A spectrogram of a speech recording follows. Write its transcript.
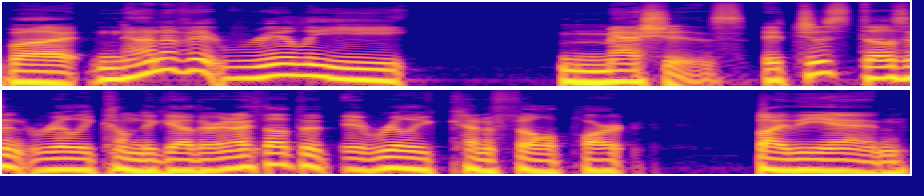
but none of it really meshes it just doesn't really come together and i thought that it really kind of fell apart by the end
